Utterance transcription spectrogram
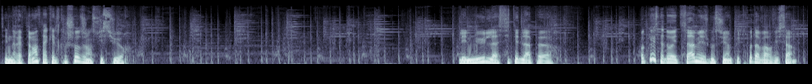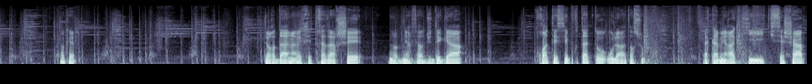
C'est une référence à quelque chose, j'en suis sûr. Les nuls, la cité de la peur. Ok, ça doit être ça, mais je me souviens plus trop d'avoir vu ça. Ok. Jordan avec ses 13 archers. On va venir faire du dégât. 3 TC pour Tato. Oula, attention. La caméra qui, qui s'échappe.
